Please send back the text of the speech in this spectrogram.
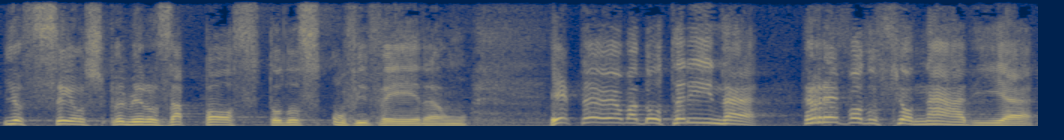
e os seus primeiros apóstolos o viveram. Então é uma doutrina revolucionária,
